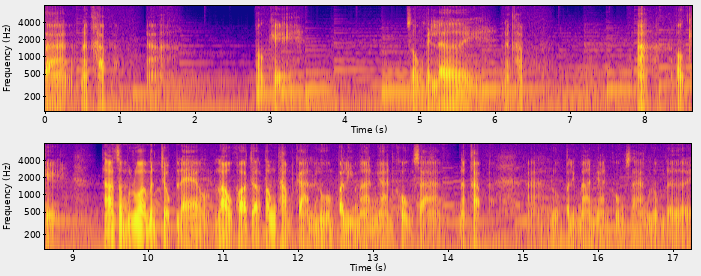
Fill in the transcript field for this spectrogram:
สร้างนะครับอโอเค ส่งไปเลยนะครับอะโอเค ถ้าสมมุติว่ามันจบแล้ว เราก็จะต้องทำการรวมปริมาณงานโครงสร้างนะครับรวมปริมาณงานโครงสร้างรวมเลย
